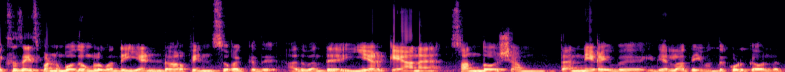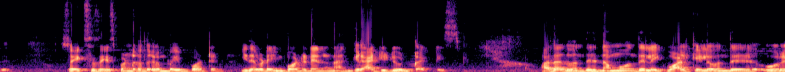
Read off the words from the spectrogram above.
exercise பண்ணும்போது உங்களுக்கு வந்து என்டார்ஃபின் சுரக்குது. அது வந்து இயற்கையான சந்தோஷம் தன்னிறைவு இது எல்லாத்தையும் வந்து கொடுக்க வல்லது. ஸோ எக்ஸசைஸ் பண்ணுறது ரொம்ப இம்பார்ட்டண்ட் இதை விட இம்பார்ட்டன்ட் என்னென்னா கிராட்டிடியூட் ப்ராக்டிஸ் அதாவது வந்து நம்ம வந்து லைக் வாழ்க்கையில் வந்து ஒரு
